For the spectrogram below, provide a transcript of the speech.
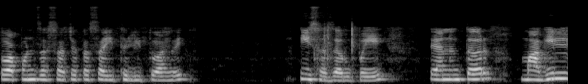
तो आपण जसाच्या तसा इथं लिहितो आहे. तीस हजार रुपये. त्यानंतर मागील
